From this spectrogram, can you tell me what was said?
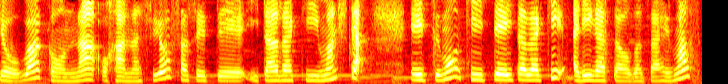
今日はこんなお話をさせていただきました。いつも聞いていただきありがとうございます、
